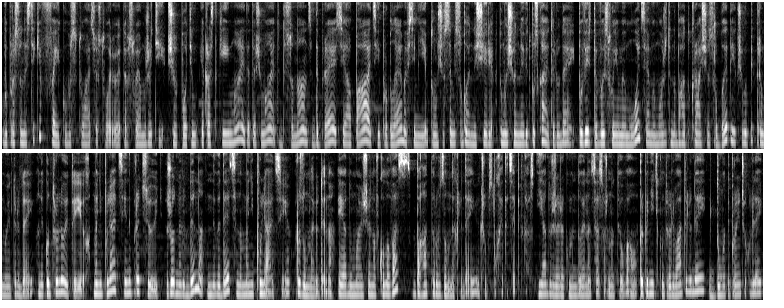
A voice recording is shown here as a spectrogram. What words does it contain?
ви просто настільки фейкову ситуацію створюєте в своєму житті, що потім якраз таки і маєте те, що маєте: дисонанси, депресія, апатії, проблеми в сім'ї, тому що самі собою не щирі, тому що не відпускаєте людей. Повірте, ви своїми емоціями можете набагато краще зробити, якщо ви підтримуєте людей, а не контролюєте їх. Маніпуляції не працюють. Жодна людина не ведеться на маніпуляції. Розумна людина. Я думаю, що навколо вас багато розумних людей, якщо ви слухаєте цей підкаст. Я дуже рекомендую на це звернути увагу. Припиніть контролювати людей, думати про інших людей,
